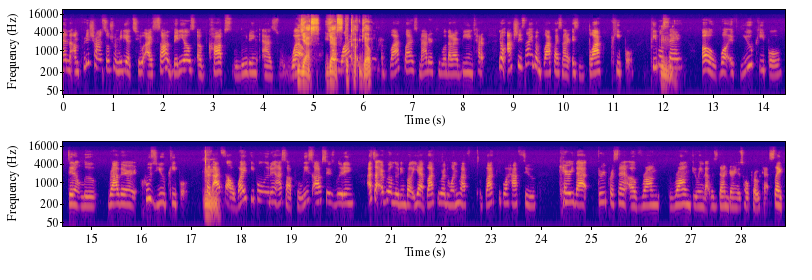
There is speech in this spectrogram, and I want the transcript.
and I'm pretty sure on social media too, I saw videos of cops looting as well. yes, yes. So the co- yep. the Black Lives Matter people that are being cat? No, actually, it's not even Black Lives Matter. It's Black people. People Mm. say, "Oh, well, if you people didn't loot, rather, who's you people?" Because Mm. I saw white people looting, I saw police officers looting, I saw everyone looting. But yeah, Black people are the one who have Black people have to carry that three percent of wrong wrongdoing that was done during this whole protest. Like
